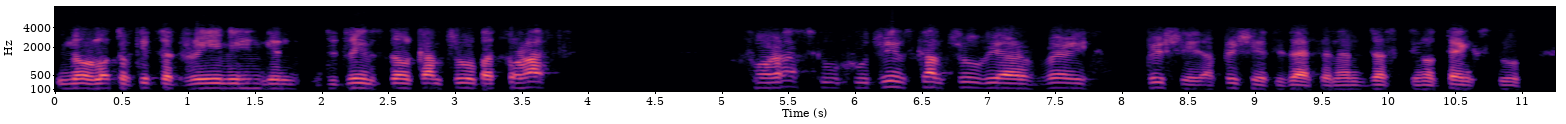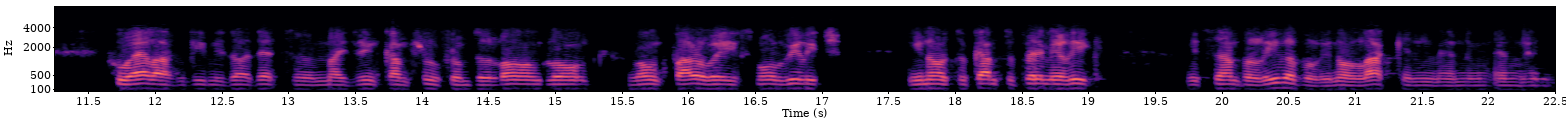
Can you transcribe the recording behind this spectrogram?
you know, a lot of kids are dreaming, and the dreams don't come true. But for us, for us who, who dreams come true, we are very appreciate appreciated that, and I'm just you know thanks to whoever give me that, that uh, my dream come true from the long, long, long far away small village, you know, to come to Premier League. It's unbelievable, you know, luck and and and, and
